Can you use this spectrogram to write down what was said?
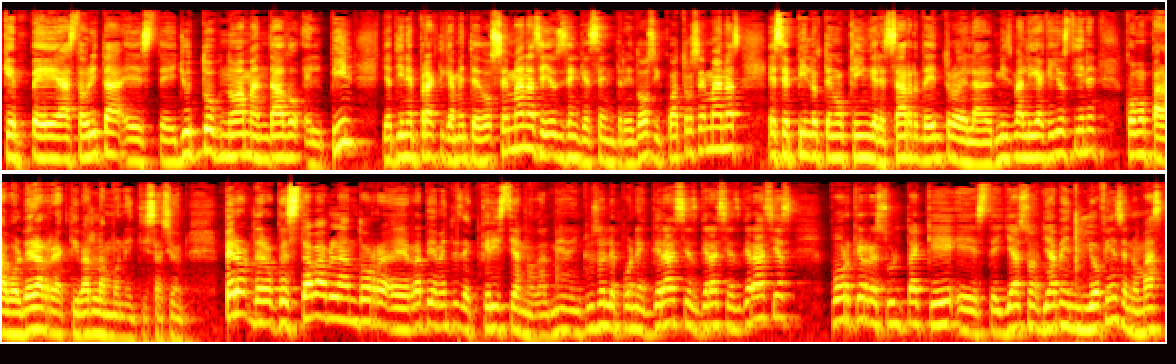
Que hasta ahorita este, YouTube no ha mandado el pin ya tiene prácticamente dos semanas. Ellos dicen que es entre dos y cuatro semanas. Ese pin lo tengo que ingresar dentro de la misma liga que ellos tienen como para volver a reactivar la monetización. Pero de lo que estaba hablando eh, rápidamente es de Cristian Nodal. Miren, incluso le pone gracias, gracias, gracias porque resulta que este, ya, son, ya vendió, fíjense nomás,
